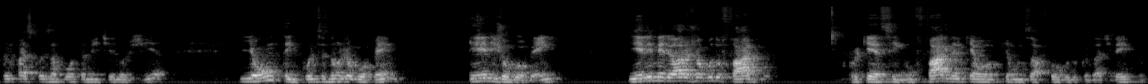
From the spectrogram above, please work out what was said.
quando faz coisa boa também te elogia. E ontem, quando vocês não jogou bem, ele jogou bem e ele melhora o jogo do Fagner. Porque, assim, o Fagner, que é, o, que é um desafogo do lado direito,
